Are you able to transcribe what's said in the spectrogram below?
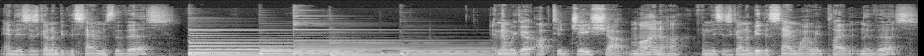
and this is going to be the same as the verse. Then we go up to G sharp minor, and this is going to be the same way we played it in the verse.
